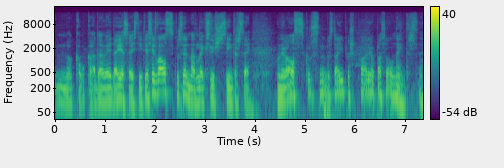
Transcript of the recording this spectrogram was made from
no kaut kādā veidā iesaistīties. Ir valsts, kuras vienmēr liekas, viss interesē. Un ir valsts, kuras nemaz tā īpaši pārējo pasauli neinteresē.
